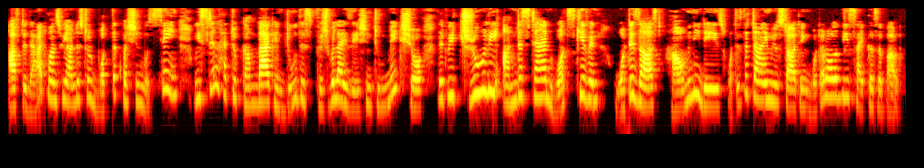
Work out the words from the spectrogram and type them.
After that, once we understood what the question was saying, we still had to come back and do this visualization to make sure that we truly understand what's given, what is asked, how many days, what is the time you're starting, what are all of these cycles about.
